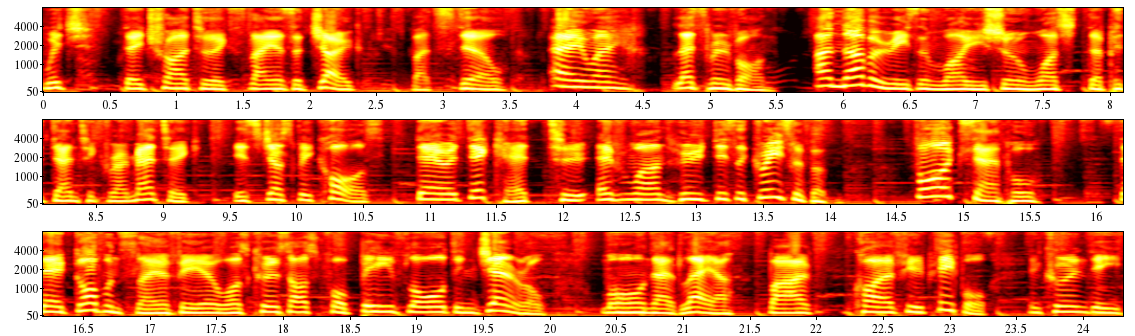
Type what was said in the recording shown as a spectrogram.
which they try to explain as a joke, but still. Anyway, let's move on. Another reason why you shouldn't watch The Pedantic Romantic is just because they're a dickhead to everyone who disagrees with them. For example, their Goblin Slayer video was criticized for being flawed in general, more on that later, by quite a few people, including the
